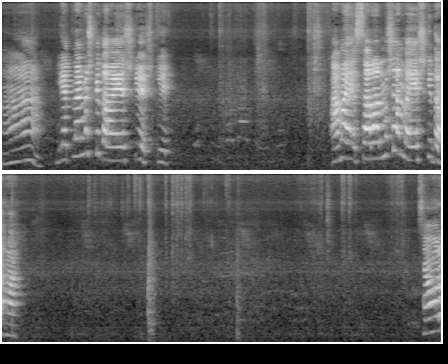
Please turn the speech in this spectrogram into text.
Ha, yetmemiş ki daha eski eski. Ama sararmış ama eski daha. Sen oruç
